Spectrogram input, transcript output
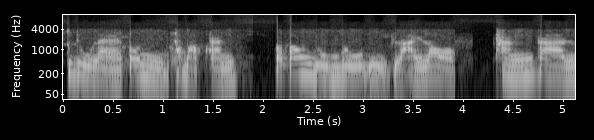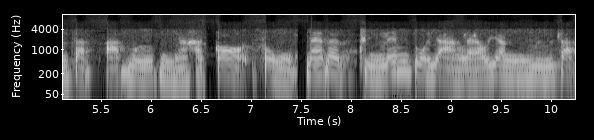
ที่ดูแลต้นฉบับกัน ก็ต้องดู proof อีกหลายรอบ ทั้งการจัด artwork เนี่ยค่ะ ก็ส่งแม้แต่ถึงเล่มตัวอย่างแล้วยังรื้อจัด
